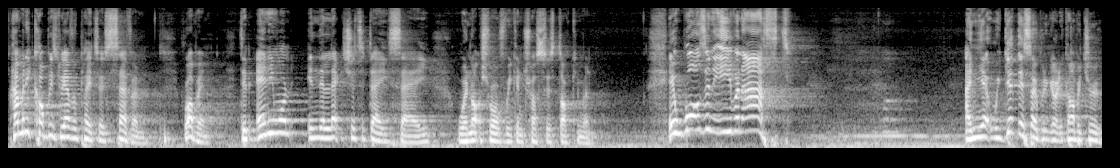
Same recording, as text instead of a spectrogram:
How many copies do we have of Plato? Seven. Robin, did anyone in the lecture today say, we're not sure if we can trust this document? It wasn't even asked. And yet we get this open and go, it can't be true.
